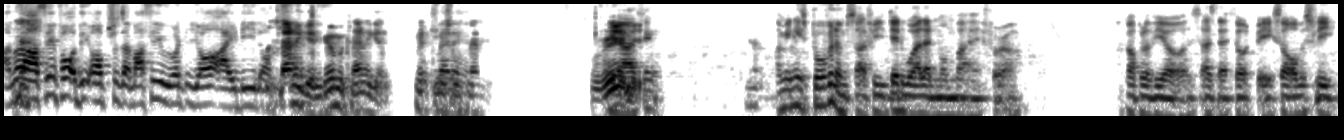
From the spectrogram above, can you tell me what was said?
I'm not asking for the options. I'm asking you what your ideal option. McClenaghan. Go McClenaghan. Mitch Mitch McClenaghan. McClenaghan. Really? Yeah, I think. Yeah. I mean, he's proven himself. He did well at Mumbai for a, a couple of years as their third base. So obviously,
